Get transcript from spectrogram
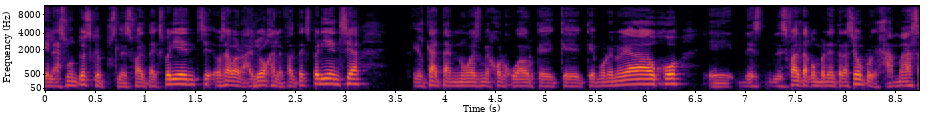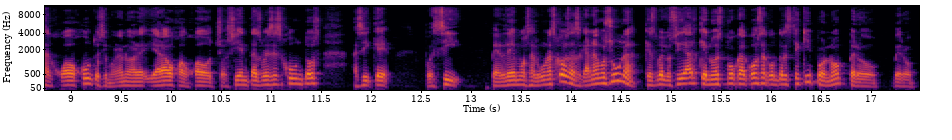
El asunto es que pues, les falta experiencia, o sea, bueno, a Johan le falta experiencia, el Cata no es mejor jugador que, Moreno y Araujo, eh, les, falta compenetración porque jamás han jugado juntos y Moreno y Araujo han jugado 800 veces juntos, así que, pues sí, perdemos algunas cosas, ganamos una, que es velocidad, que no es poca cosa contra este equipo, ¿no? Pero, pero,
